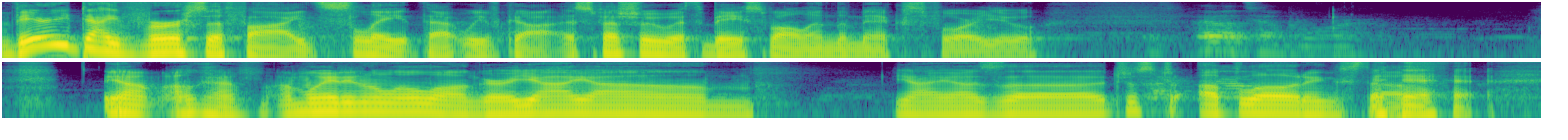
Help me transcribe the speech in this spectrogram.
very diversified slate that we've got, especially with baseball in the mix for you. Yeah, okay. I'm waiting a little longer. Yeah, yeah, um, yeah, I was uh, just uploading stuff.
